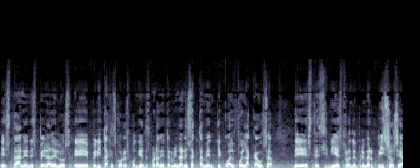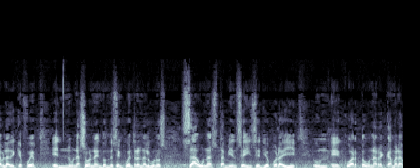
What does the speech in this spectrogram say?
Están en espera de los eh, peritajes correspondientes para determinar exactamente cuál fue la causa de este siniestro. En el primer piso se habla de que fue en una zona en donde se encuentran algunos saunas, también se incendió por ahí un eh, cuarto, una recámara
